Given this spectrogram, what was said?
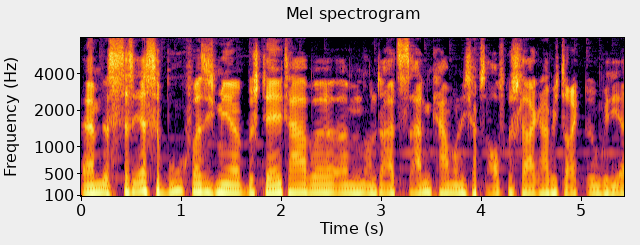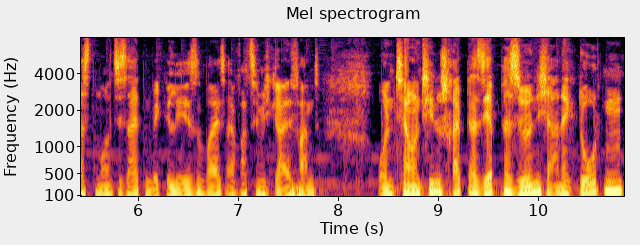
Ähm, das ist das erste Buch, was ich mir bestellt habe. Ähm, und als es ankam und ich habe es aufgeschlagen, habe ich direkt irgendwie die ersten 90 Seiten weggelesen, weil ich es einfach ziemlich geil fand. Und Tarantino schreibt da sehr persönliche Anekdoten,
